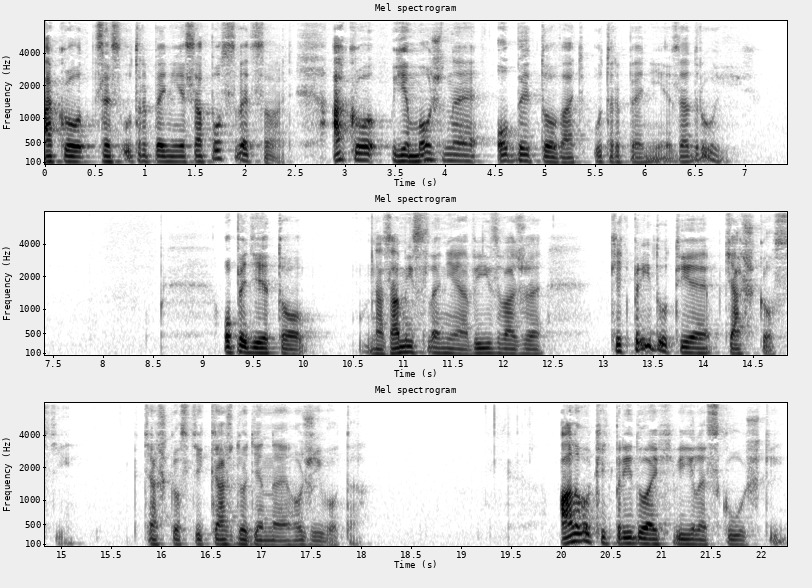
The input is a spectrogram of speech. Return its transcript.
ako cez utrpenie sa posvedcovať, ako je možné obetovať utrpenie za druhých. Opäť je to na zamyslenie a výzva, že keď prídu tie ťažkosti, ťažkosti každodenného života. alebo keď prídu aj chvíle skúšky,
